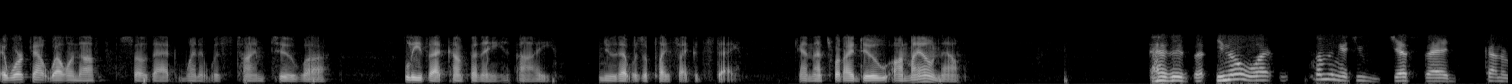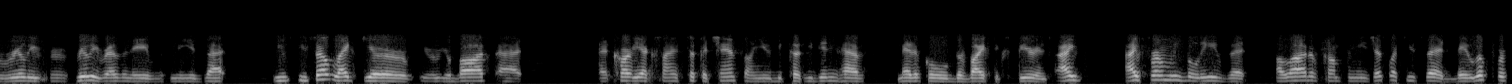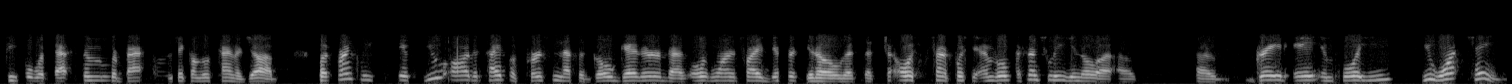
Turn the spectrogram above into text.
it worked out well enough so that when it was time to uh leave that company I knew that was a place I could stay. And that's what I do on my own now. As is, but you know what? Something that you just said kind of really, really resonated with me is that you you felt like your your your boss at at Cardiac Science took a chance on you because you didn't have medical device experience. I I firmly believe that a lot of companies, just like you said, they look for people with that similar background to take on those kind of jobs. But frankly, if you are the type of person that's a go-getter, that always want to try different, you know, that that always trying to push the envelope, essentially, you know, a, a, a grade A employee, you want change.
